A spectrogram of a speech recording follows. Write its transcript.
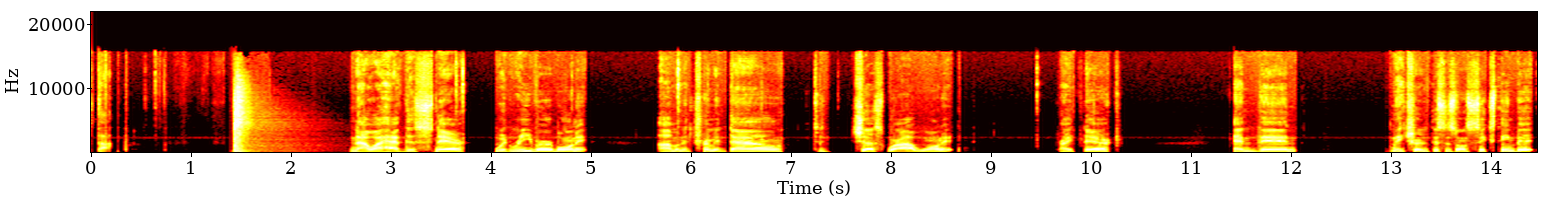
Stop. Now I have this snare with reverb on it. I'm gonna trim it down to just where I want it, right there. And then make sure that this is on 16 bit.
